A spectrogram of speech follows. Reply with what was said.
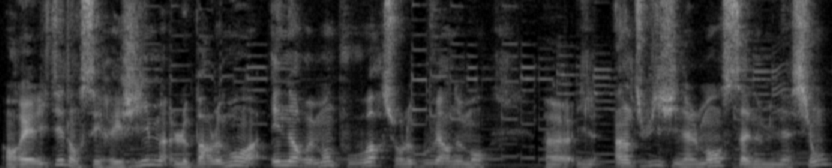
En réalité, dans ces régimes, le Parlement a énormément de pouvoir sur le gouvernement. Euh, il induit finalement sa nomination,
